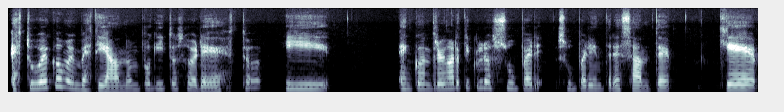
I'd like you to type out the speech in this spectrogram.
Estuve como investigando un poquito sobre esto y encontré un artículo súper, súper interesante que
